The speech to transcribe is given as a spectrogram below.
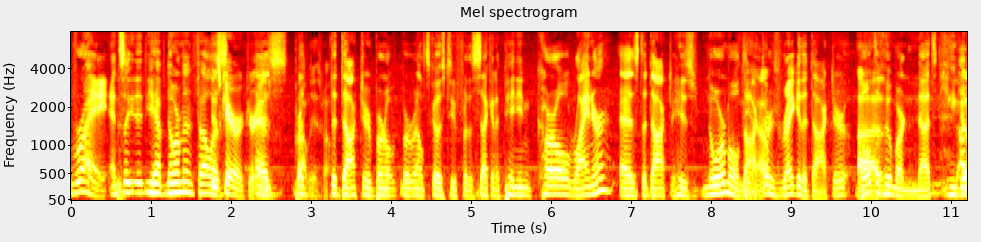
Right, and so you have Norman Fell His as, character as- the, probably as well. the doctor Burt Burt Reynolds goes to for the second opinion. Carl Reiner as the doctor, his normal doctor, Yeah. his regular doctor, both Uh, of whom are nuts. He I goes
